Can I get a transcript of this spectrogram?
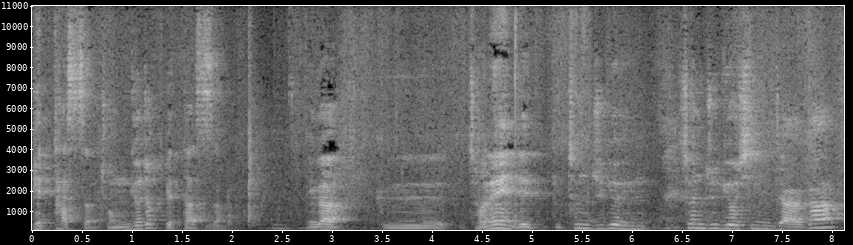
배타성, 종교적 배타성. 그러니까 그 전에 이제 그 천주교 행- 천주교 신자가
